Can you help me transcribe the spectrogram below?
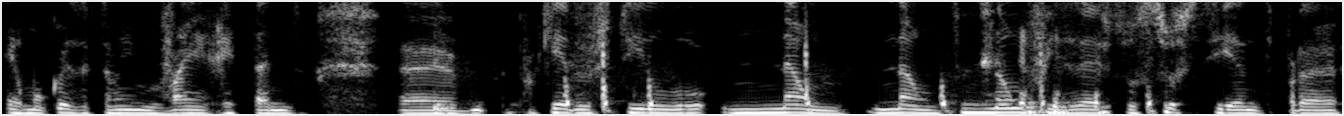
é uma coisa que também me vai irritando. Uh, porque é do estilo não, não, tu não fizeste o suficiente para,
